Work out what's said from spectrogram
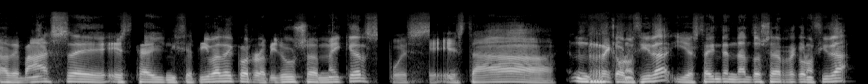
Además, eh, esta iniciativa de Coronavirus Makers pues está reconocida y está intentando ser reconocida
